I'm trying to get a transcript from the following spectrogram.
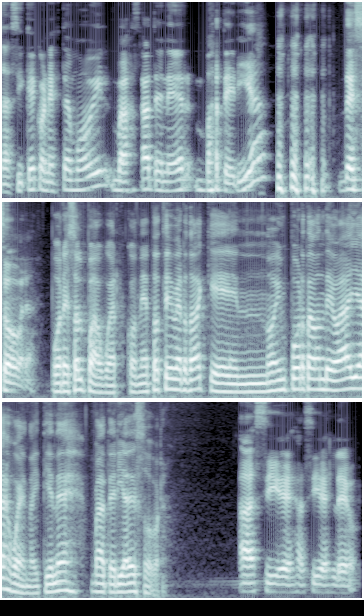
Así que con este móvil vas a tener batería de sobra. Por eso el power. Con esto sí es verdad que no importa dónde vayas, bueno, ahí tienes batería de sobra. Así es, así es, Leo.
